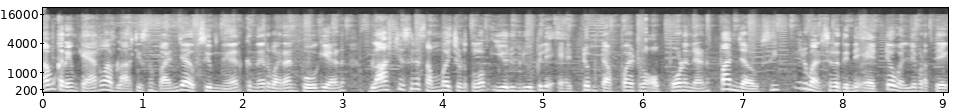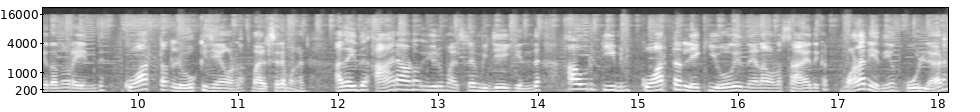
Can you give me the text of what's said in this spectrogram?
നമുക്കറിയാം കേരള ബ്ലാസ്റ്റേഴ്സും പഞ്ചാബ് എഫ്സിയും നേർക്ക് നേർ വരാൻ പോവുകയാണ്. ബ്ലാസ്റ്റേഴ്സിനെ സംബന്ധിച്ചിടത്തോളം ഈ ഒരു ഗ്രൂപ്പിലെ ഏറ്റവും ടഫായിട്ടുള്ള ഒപ്പോണന്റാണ് പഞ്ചാബ് എഫ് സി. ഒരു മത്സരത്തിന്റെ ഏറ്റവും വലിയ പ്രത്യേകത എന്ന് പറയുന്നത് ക്വാർട്ടർ ലോക്ക് ചെയ്യാനുള്ള മത്സരമാണ്. അതായത് ആരാണോ ഈ ഒരു മത്സരം വിജയിക്കുന്നത് ആ ഒരു ടീമിന് ക്വാർട്ടറിലേക്ക് യോഗ്യത നേടാനുള്ള സാധ്യതകൾ വളരെയധികം കൂടുതലാണ്.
